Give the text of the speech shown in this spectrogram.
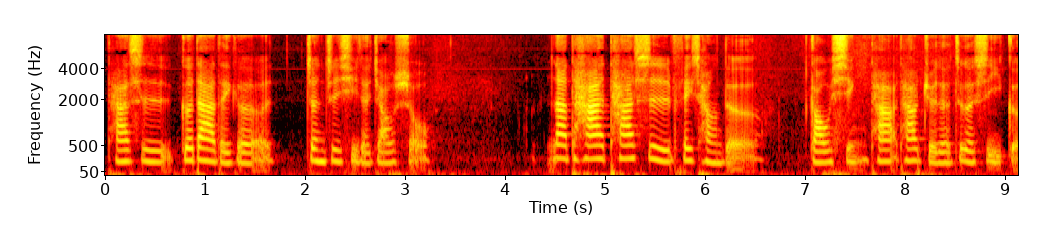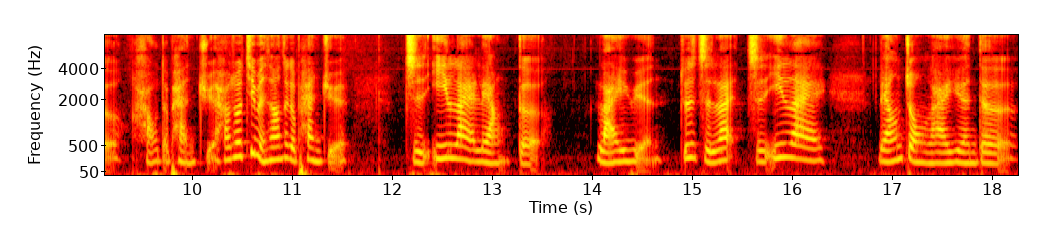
他是哥大的一个政治系的教授。那他他是非常的高兴，他他觉得这个是一个好的判决。他说，基本上这个判决只依赖两个来源，就是只赖只依赖两种来源的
